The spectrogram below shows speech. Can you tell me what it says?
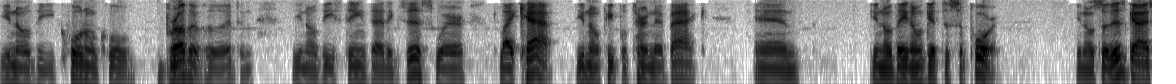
you know, the quote unquote brotherhood and you know these things that exist where, like Cap, you know, people turn their back, and you know they don't get the support. You know, so this guy's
